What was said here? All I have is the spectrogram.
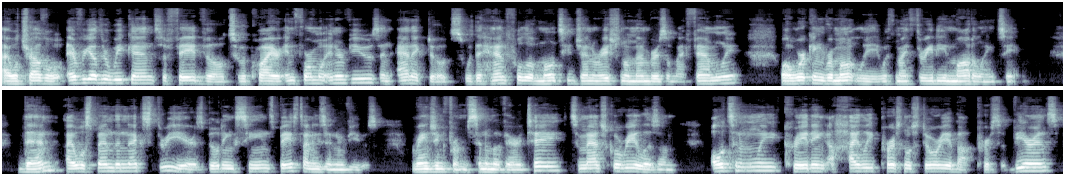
I will travel every other weekend to Fayetteville to acquire informal interviews and anecdotes with a handful of multi generational members of my family while working remotely with my 3D modeling team. Then I will spend the next three years building scenes based on these interviews, ranging from cinema verite to magical realism, ultimately creating a highly personal story about perseverance,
